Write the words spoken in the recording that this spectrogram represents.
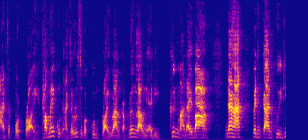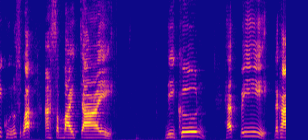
อาจจะปลดปล่อยทำให้คุณอาจจะรู้สึกว่าคุณปล่อยวางกับเรื่องราวในอดีตขึ้นมาได้บ้างนะคะ เป็นการคุยที่คุณรู้สึกว่าอะสบายใจ ดีขึ้นแฮปปี้นะคะ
